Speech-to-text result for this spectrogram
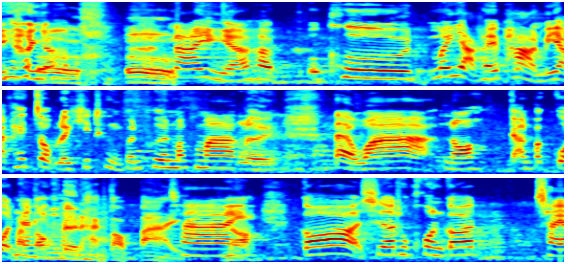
นี้อย่างเงี้ย เออเออ หน้าอย่างเงี้ยค่ะ คือไม่อยากให้ผ่านไม่อยากให้จบเลยคิดถึงเพื่อนๆมาก ๆเลย แต่ว่าเนาะ การประกวดมันการต้องแข่ขัเดินทางต่อไปใช่เนาะก็เชื่อทุกคนก็ใช้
